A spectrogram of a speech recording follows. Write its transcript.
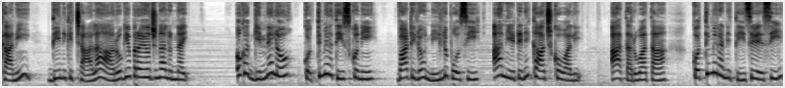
కానీ దీనికి చాలా ఆరోగ్య ప్రయోజనాలున్నాయి. ఒక గిన్నెలో కొత్తిమీర తీసుకొని వాటిలో నీళ్ళు పోసి ఆ నీటిని కాచుకోవాలి. ఆ తరువాత కొత్తిమీరని తీసివేసి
